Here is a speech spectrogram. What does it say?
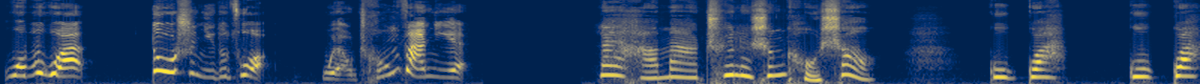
我不管，都是你的错，我要惩罚你！”癞蛤蟆吹了声口哨，咕呱，咕呱。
